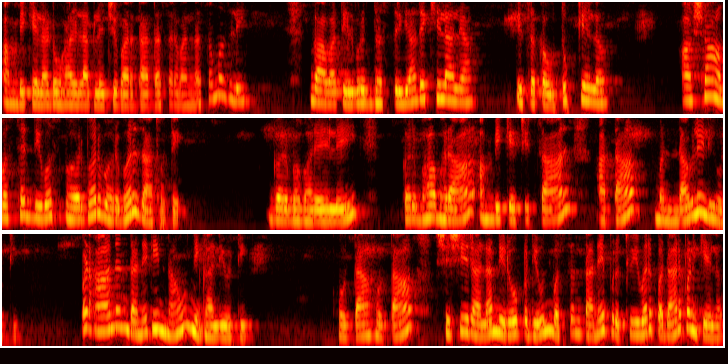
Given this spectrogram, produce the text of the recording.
अंबिकेला डोहाळे लागल्याची वार्ता आता सर्वांना समजली. गावातील वृद्ध स्त्रिया देखील आल्या. तिचं कौतुक केलं. अशा अवस्थेत दिवस भरभर भरभर जात होते. गर्भभरेली गर्भाभरा अंबिकेची चाल आता मंदावलेली होती. पण आनंदाने ती नावून निघाली होती. होता होता शिशिराला निरोप देऊन वसंताने पृथ्वीवर पदार्पण केलं.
